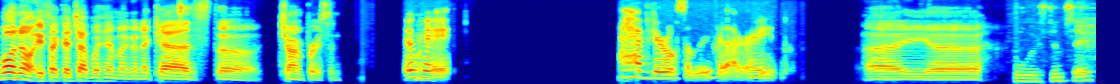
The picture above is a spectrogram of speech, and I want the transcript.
Well, no, if I catch up with him, I'm going to cast uh, Charm Person. Okay. I have to roll something for that, right? I, uh, Wisdom save.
